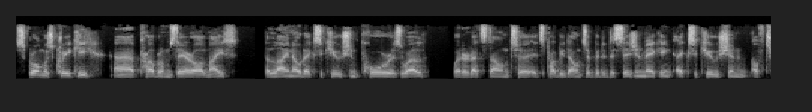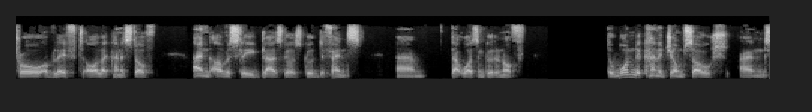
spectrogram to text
scrum was creaky, uh, problems there all night. The line out execution poor as well. Whether that's down to, it's probably down to a bit of decision making, execution of throw, of lift, all that kind of stuff. And obviously Glasgow's good defence. Um, that wasn't good enough. The one that kind of jumps out and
